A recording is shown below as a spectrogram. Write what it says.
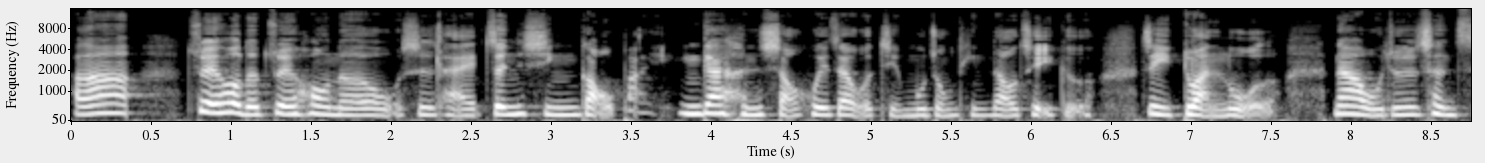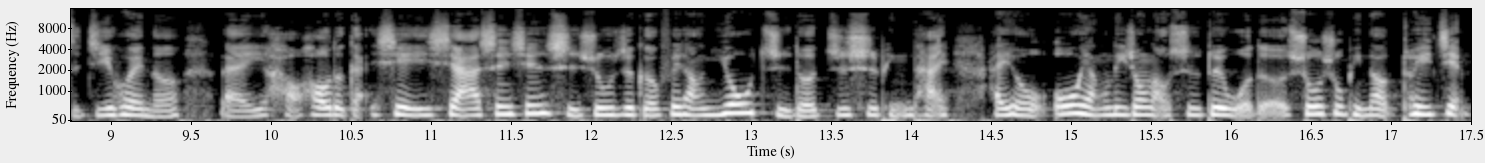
好啦，最后的最后呢，我是才真心告白，应该很少会在我节目中听到这个这一段落了。那我就是趁此机会呢，来好好的感谢一下生鲜时书这个非常优质的知识平台，还有欧阳立中老师对我的说书频道的推荐。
